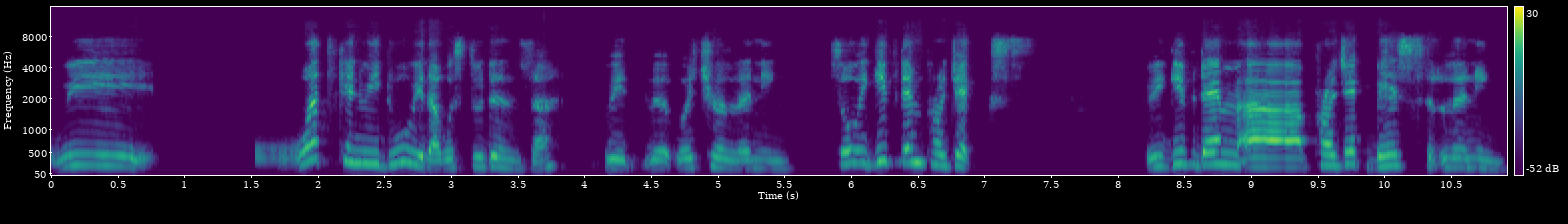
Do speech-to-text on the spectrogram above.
we what can we do with our students uh, with, with virtual learning? So we give them projects. We give them uh, project based learning.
